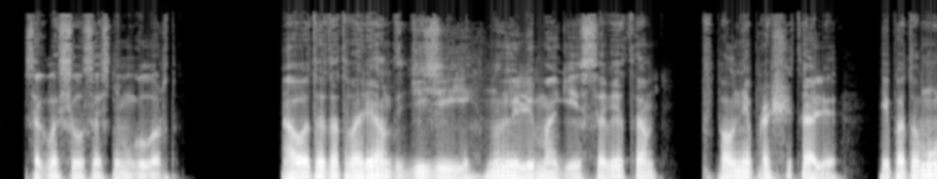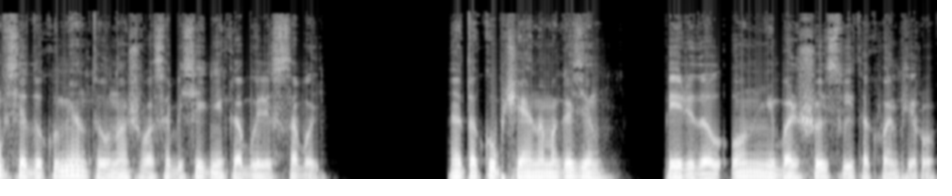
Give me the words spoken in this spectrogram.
— согласился с ним Гуллард. А вот этот вариант Дизии, ну или магии Совета, вполне просчитали, и потому все документы у нашего собеседника были с собой. Это купчая на магазин, Передал он небольшой свиток вампиру.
